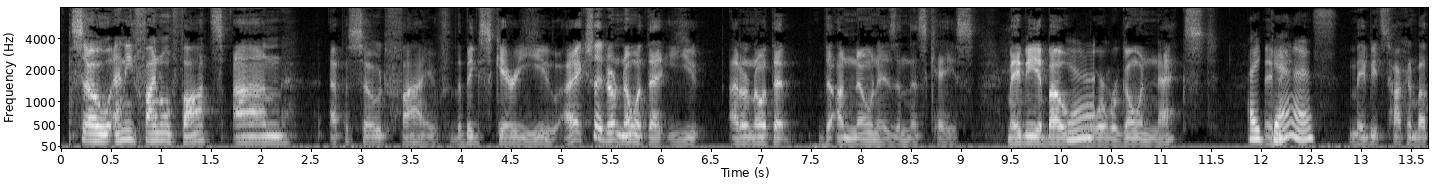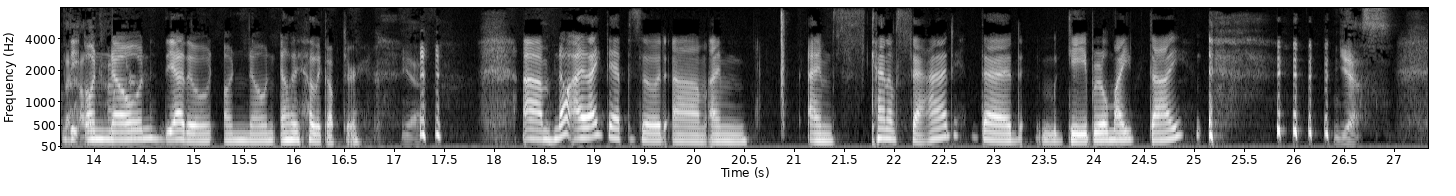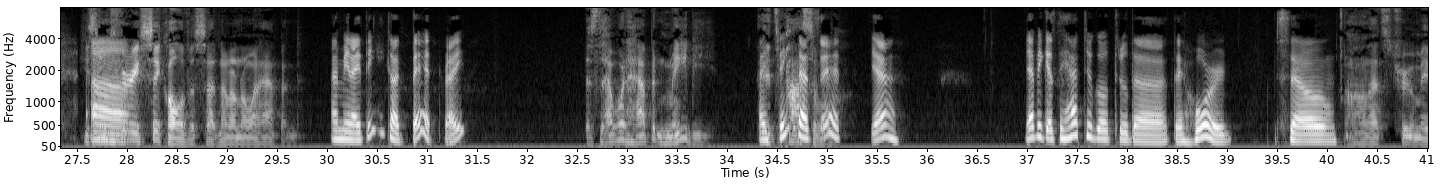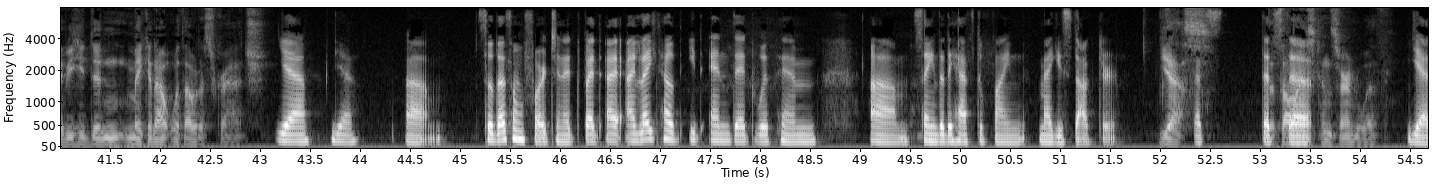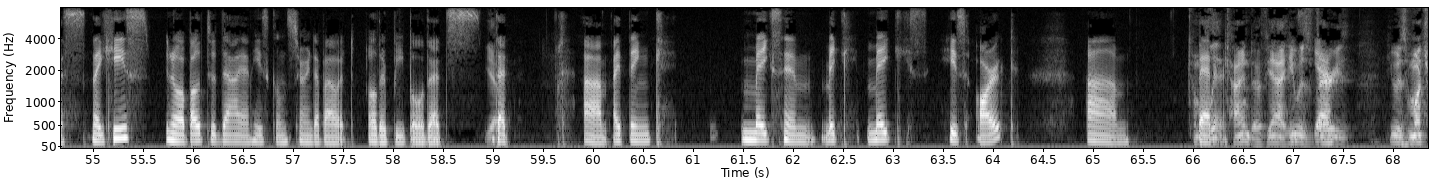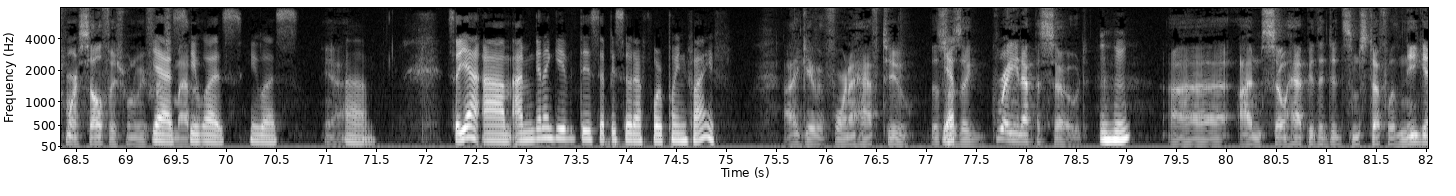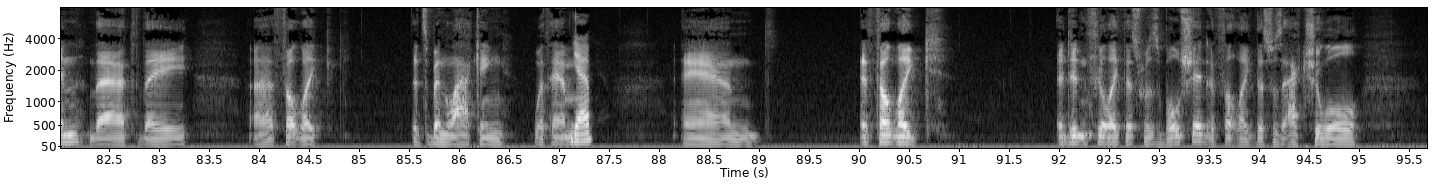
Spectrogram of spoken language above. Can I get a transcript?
so any final thoughts on episode five, the big scary you? I actually don't know what that you. I don't know what that the unknown is in this case. Maybe about Yeah. where we're going next. I guess Maybe it's talking about the, the helicopter. unknown, yeah, the unknown helicopter. Yeah. Um, no, I like the episode. Um, I'm, I'm kind of sad that Gabriel might die. Yes. He seems Uh, very sick all of a sudden. I don't know what happened. I mean, I think he got bit, right? Is that what happened? Maybe. I It's think possible. that's it. Yeah. Yeah, because they had to go through the the horde. So Oh, that's true. Maybe he didn't make it out without a scratch. yeah, yeah. Um, so that's unfortunate. But I I liked how it ended with him um saying that they have to find Maggie's doctor. Yes. That's That's that's, all the was concerned with. yes. Like he's you know about to die and he's concerned about other people. That's Yeah. that um, I think makes him make makes his arc um, Complete, better. kind of. Yeah, he was Yeah. very. He was much more selfish when we first yes, met Yes, he was. He was. Yeah, Um, so yeah, um, I'm gonna give this episode a 4.5. I gave it four and a half too. This Yep. was a great episode. Mm-hmm. Uh, I'm so happy they did some stuff with Negan that they uh, felt like it's been lacking with him. Yep. and it felt like it didn't feel like this was bullshit. It felt like this was actual,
